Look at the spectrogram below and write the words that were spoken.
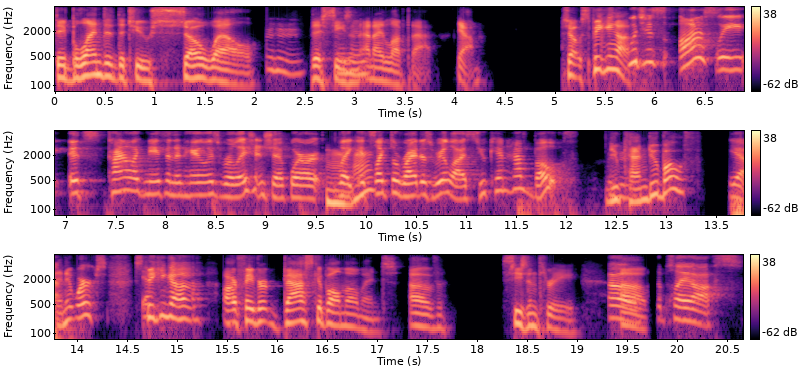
They blended the two so well mhm. this season, Mhm. and I loved that. Yeah. So speaking of, Which is honestly, it's kind of like Nathan and Haley's relationship where like Mhm. it's like the writers realized you can have both. you Mhm. can do both, Yeah. and it works. Speaking of our favorite basketball moment of season three, oh, uh, the playoffs.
